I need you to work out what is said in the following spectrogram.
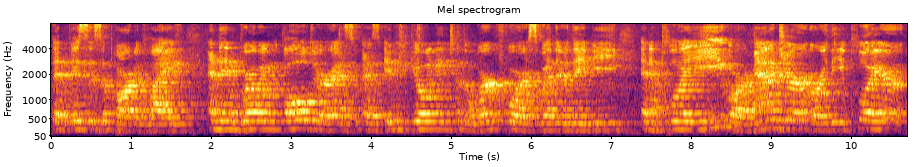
that this is a part of life and then growing older as, as in going into the workforce, whether they be an employee or a manager or the employer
